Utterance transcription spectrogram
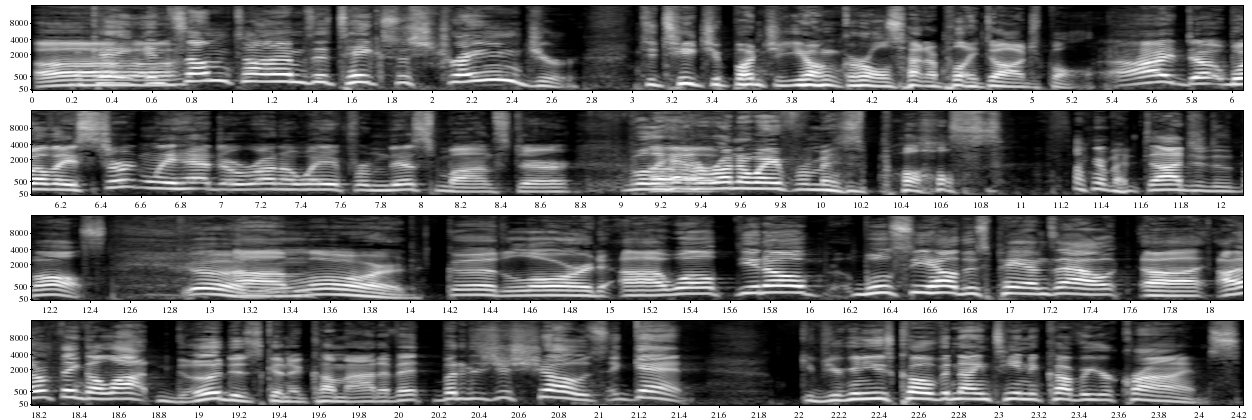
Okay, and sometimes it takes a stranger to teach a bunch of young girls how to play dodgeball. I don't. Well, they certainly had to run away from this monster. Well, they had Uh, to run away from his balls. Talking about dodging his balls. Good Um, lord. Good lord. Uh, well, you know, we'll see how this pans out. Uh, I don't think a lot good is going to come out of it, but it just shows again, if you're going to use COVID nineteen to cover your crimes,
